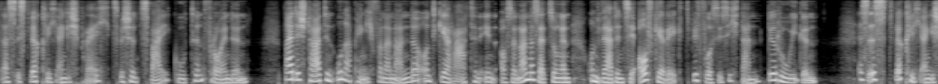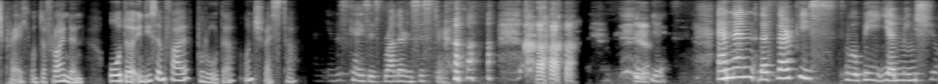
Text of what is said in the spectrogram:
Das ist wirklich ein Gespräch zwischen zwei guten Freunden. Beide starten unabhängig voneinander und geraten in Auseinandersetzungen und werden sehr aufgeregt, bevor sie sich dann beruhigen. Es ist wirklich ein Gespräch unter Freunden oder in diesem Fall Bruder und Schwester. In this case, it's brother and sister. yeah. yes. And then the third piece will be Yan Mingxiu.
